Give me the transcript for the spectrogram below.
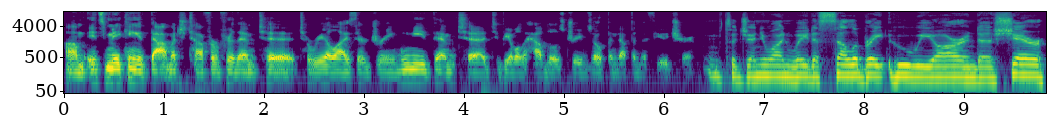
um, it's making it that much tougher for them to to realize their dream. We need them to to be able to have those dreams opened up in the future. It's a genuine way to celebrate who we are and to share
